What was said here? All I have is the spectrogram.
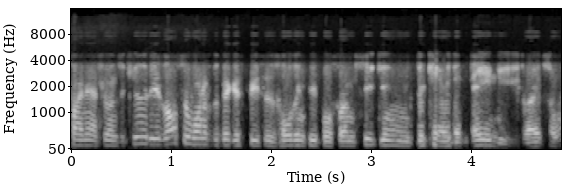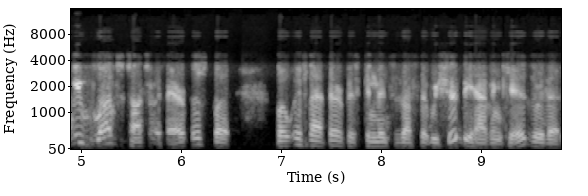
financial insecurity is also one of the biggest pieces holding people from seeking the care that they need, right? So we would love to talk to a therapist, but but if that therapist convinces us that we should be having kids or that,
